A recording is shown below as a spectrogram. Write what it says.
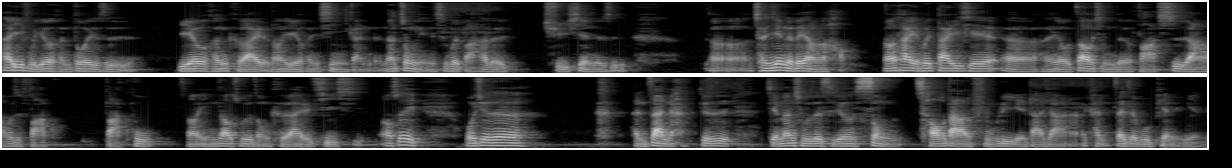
他衣服也有很多，就是也有很可爱的，然后也有很性感的，那重点是会把他的曲线就是呃呈现的非常的好，然后他也会带一些呃很有造型的发饰啊，或者发发箍，然后营造出这种可爱的气息。哦，所以我觉得 很赞呐，就是简曼出这次就是送超大的福利给大家看，在这部片里面。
